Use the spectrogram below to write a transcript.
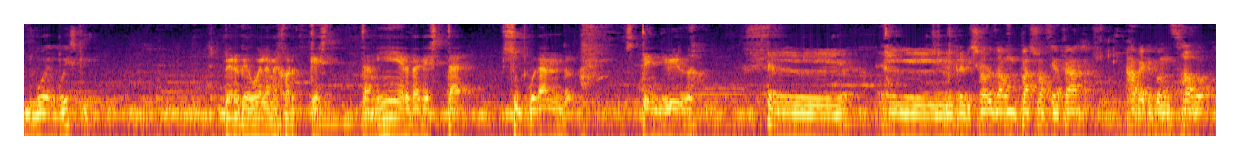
buen whisky. Espero que huela mejor que esta mierda que está supurando este individuo. El, el revisor da un paso hacia atrás, avergonzado,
